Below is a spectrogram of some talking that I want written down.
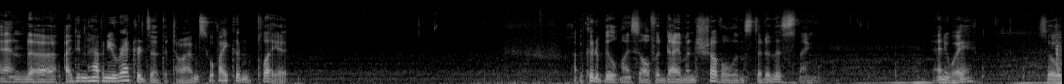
And, uh, I didn't have any records at the time, so I couldn't play it. I could have built myself a diamond shovel instead of this thing. Anyway, so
